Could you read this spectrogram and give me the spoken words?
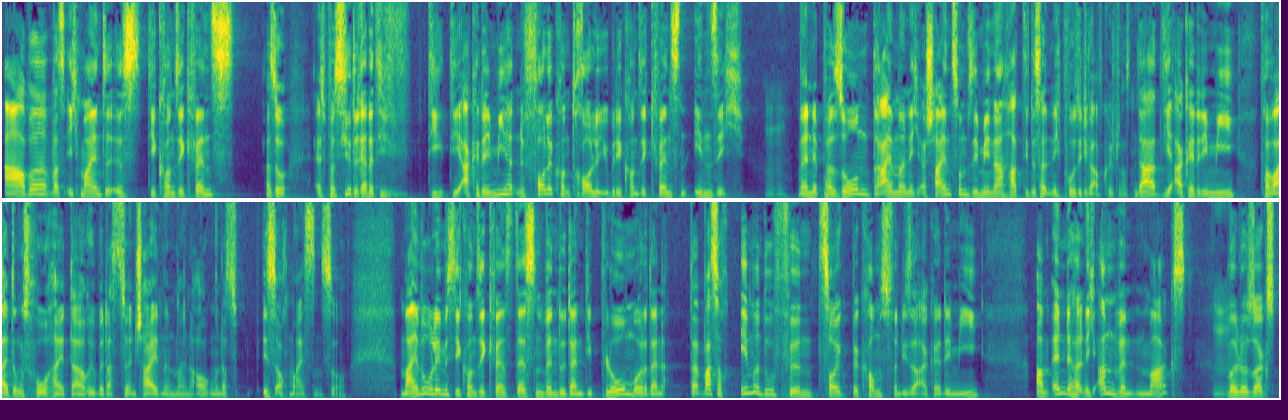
Aber was ich meinte, ist die Konsequenz, also es passiert relativ, die, die Akademie hat eine volle Kontrolle über die Konsequenzen in sich. Wenn eine Person dreimal nicht erscheint zum Seminar, hat die das halt nicht positiv abgeschlossen. Da hat die Akademie Verwaltungshoheit darüber, das zu entscheiden in meinen Augen. Und das ist auch meistens so. Mein Problem ist die Konsequenz dessen, wenn du dein Diplom oder dein, was auch immer du für ein Zeug bekommst von dieser Akademie, am Ende halt nicht anwenden magst, weil du sagst,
